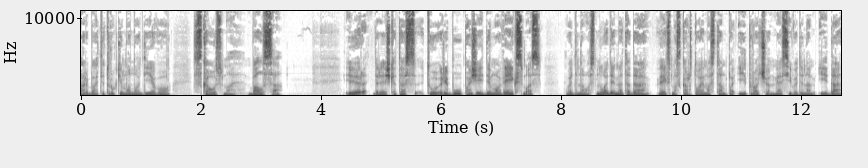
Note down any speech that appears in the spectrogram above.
arba atitrūkimo nuo Dievo skausmą, balsą. Ir, reiškia, tas tų ribų pažeidimo veiksmas vadinamas nuodėmė, tada veiksmas kartojimas tampa įpročiu, mes jį vadinam įda.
